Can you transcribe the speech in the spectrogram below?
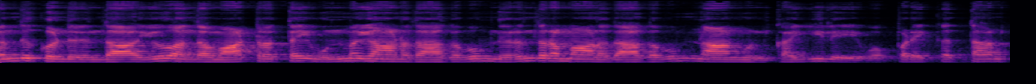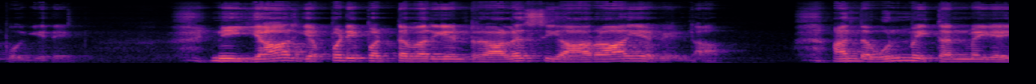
வந்து கொண்டிருந்தாயோ அந்த மாற்றத்தை உண்மையானதாகவும் நிரந்தரமானதாகவும் நான் உன் கையிலே ஒப்படைக்கத்தான் போகிறேன். நீ யார் எப்படிப்பட்டவர் என்று அலசி ஆராய வேண்டாம். அந்த உண்மை தன்மையை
